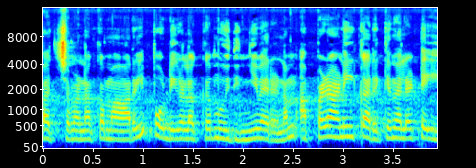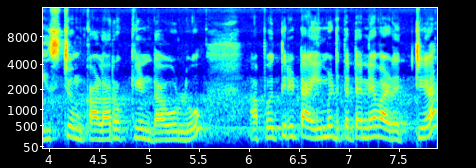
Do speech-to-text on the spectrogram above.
പച്ചമണമൊക്കെ മാറി പൊടികളൊക്കെ മുരിഞ്ഞ് വരണം. അപ്പോഴാണ് ഈ കറിക്ക് നല്ല ടേസ്റ്റും കളറൊക്കെ ഉണ്ടാവുള്ളൂ. അപ്പോൾ ഇത്തിരി ടൈം എടുത്തിട്ട് തന്നെ വഴറ്റുക.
